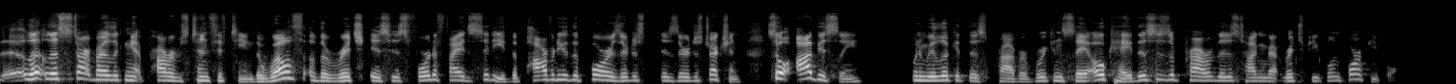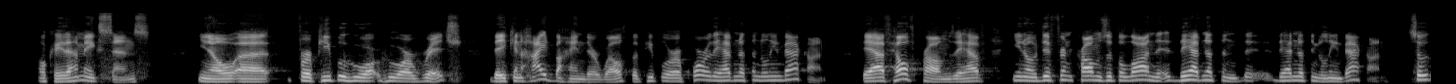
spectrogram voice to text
let, us start by looking at Proverbs 10:15. The wealth of the rich is his fortified city. The poverty of the poor is their is their destruction. So obviously, when we look at this proverb, we can say, okay, this is a proverb that is talking about rich people and poor people. Okay, that makes sense. You know, uh, for people who are who are rich, they can hide behind their wealth, but people who are poor, they have nothing to lean back on. They have health problems. They have, you know, different problems with the law, and they have nothing. They have nothing to lean back on. So,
